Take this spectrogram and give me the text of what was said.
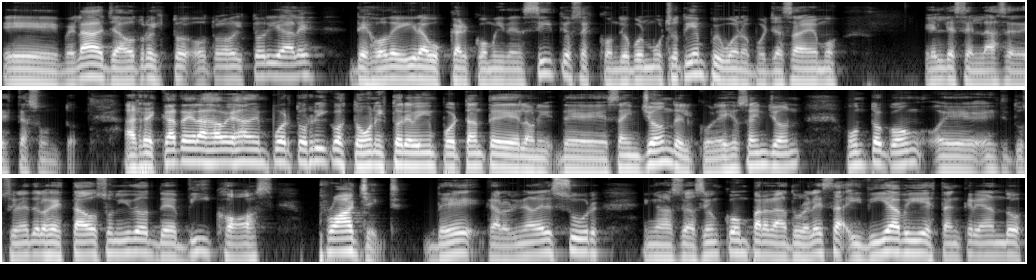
eh, ¿verdad? Ya otros, otros historiales, dejó de ir a buscar comida en sitio, se escondió por mucho tiempo y bueno, pues ya sabemos el desenlace de este asunto. Al rescate de las abejas en Puerto Rico, esto es una historia bien importante de, la, de St. John, del Colegio St. John, junto con eh, instituciones de los Estados Unidos de VCOS Project de Carolina del Sur, en asociación con Para la Naturaleza y Vía Vía están creando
